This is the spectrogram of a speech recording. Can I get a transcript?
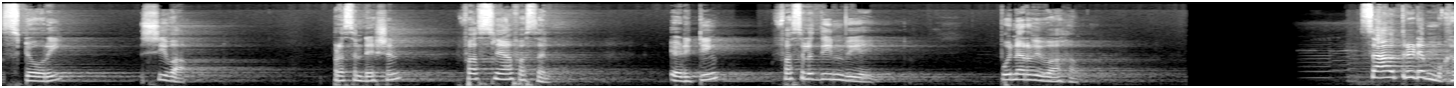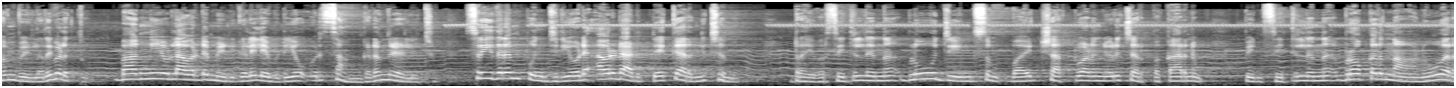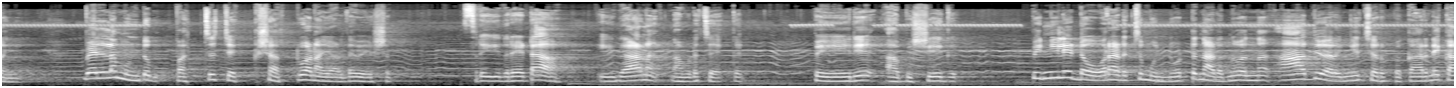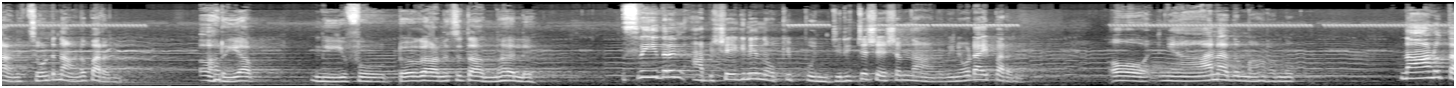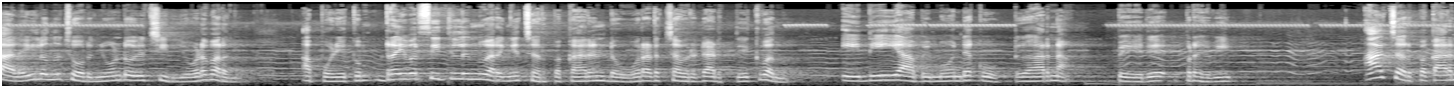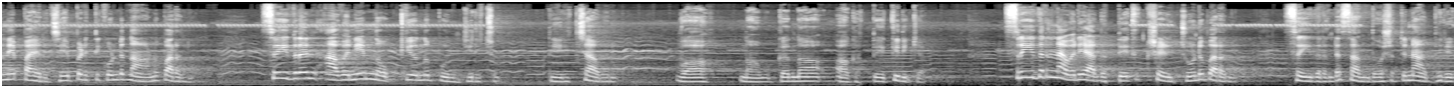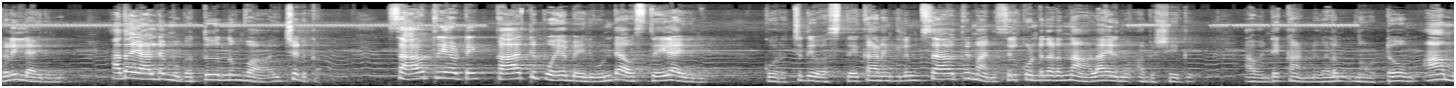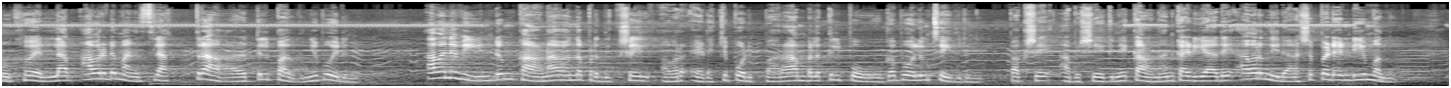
Story Shiva presentation Fasna Fasal editing Fasaluddin V I പുനർവിവാഹം സാവിത്രിയുടെ മുഖം വിളറി വെളുത്തു. ഭംഗിയുള്ള അവരുടെ മിഴികളിൽ എവിടെയോ ഒരു സങ്കടം നിഴലിച്ചു. ശ്രീധരൻ പുഞ്ചിരിയോടെ അവരുടെ അടുത്തേക്ക് ഇറങ്ങിച്ചെന്നു ഡ്രൈവർ സീറ്റിൽ നിന്ന് ബ്ലൂ ജീൻസും വൈറ്റ് ഷർട്ടും അണിഞ്ഞൊരു ചെറുപ്പക്കാരനും പിൻ സീറ്റിൽ നിന്ന് ബ്രോക്കർ നാണുവും ഇറങ്ങി. വെള്ളമുണ്ടും പച്ച ചെക്ക് ഷർട്ടുമാണ് അയാളുടെ വേഷം. ശ്രീധരേട്ടാ ഇതാണ് നമ്മുടെ ചേക്കൻ. പേര് അഭിഷേക്. പിന്നിലെ ഡോർ അടച്ച് മുന്നോട്ട് നടന്നു വന്ന് ആദ്യം ഇറങ്ങിയ ചെറുപ്പക്കാരനെ കാണിച്ചുകൊണ്ട് നാണു പറഞ്ഞു. അറിയാം നീ ഫോട്ടോ കാണിച്ച് തന്നതല്ലേ? ശ്രീധരൻ അഭിഷേകിനെ നോക്കി പുഞ്ചിരിച്ച ശേഷം നാണുവിനോടായി പറഞ്ഞു ഓ ഞാനത് മറന്നു. നാണു തലയിലൊന്ന് ചൊറിഞ്ഞുകൊണ്ട് ഒരു ചിരിയോടെ പറഞ്ഞു അപ്പോഴേക്കും ഡ്രൈവർ സീറ്റിൽ നിന്നും ഇറങ്ങിയ ചെറുപ്പക്കാരൻ ഡോർ അടച്ച് അവരുടെ അടുത്തേക്ക് വന്നു. ഇത് ഈ അഭിമോന്റെ കൂട്ടുകാരനാ പേര് പ്രവീൺ ആ ചെറുപ്പക്കാരനെ പരിചയപ്പെടുത്തിക്കൊണ്ട് നാണു പറഞ്ഞു ശ്രീധരൻ അവനെയും നോക്കിയൊന്ന് പുഞ്ചിരിച്ചു തിരിച്ചവനും. വാ നമുക്കെന്നാ അകത്തേക്കിരിക്കാം. ശ്രീധരൻ അവരെ അകത്തേക്ക് ക്ഷണിച്ചുകൊണ്ട് പറഞ്ഞു. ശ്രീധരന്റെ സന്തോഷത്തിന് അതിരുകളില്ലായിരുന്നു. അത് അയാളുടെ മുഖത്തു നിന്നും വായിച്ചെടുക്കാം. സാവിത്രിയാവട്ടെ കാറ്റ് പോയ ബലൂണിന്റെ അവസ്ഥയിലായിരുന്നു. കുറച്ച് ദിവസത്തേക്കാണെങ്കിലും സാവിത്രി മനസ്സിൽ കൊണ്ടു നടന്ന ആളായിരുന്നു അഭിഷേക്. അവന്റെ കണ്ണുകളും നോട്ടവും ആ മുഖവും എല്ലാം അവരുടെ മനസ്സിൽ അത്ര ആഴത്തിൽ പതിഞ്ഞു പോയിരുന്നു അവനെ വീണ്ടും കാണാമെന്ന പ്രതീക്ഷയിൽ അവർ ഇടയ്ക്ക് പൊടിപ്പാറ അമ്പലത്തിൽ പോവുക പോലും ചെയ്തിരുന്നു. പക്ഷേ അഭിഷേകിനെ കാണാൻ കഴിയാതെ അവർ നിരാശപ്പെടേണ്ടിയും വന്നു.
